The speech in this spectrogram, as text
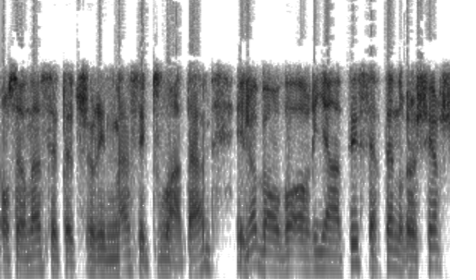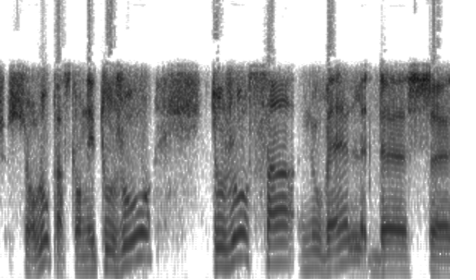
concernant cette tuerie de masse épouvantable. Et là ben, on va orienter certaines recherches sur l'eau parce qu'on est toujours toujours sans nouvelles de ce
